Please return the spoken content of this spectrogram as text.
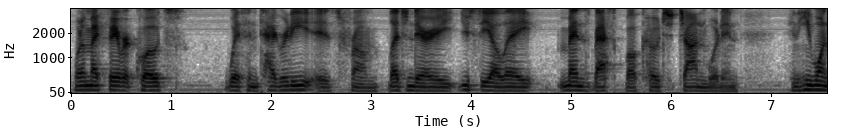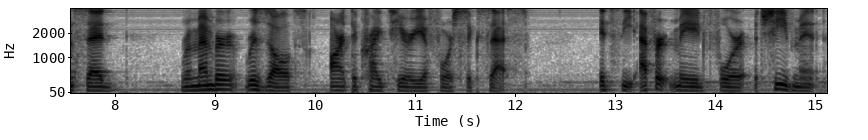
One of my favorite quotes with integrity is from legendary UCLA men's basketball coach John Wooden, and he once said, Remember, results aren't the criteria for success. It's the effort made for achievement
